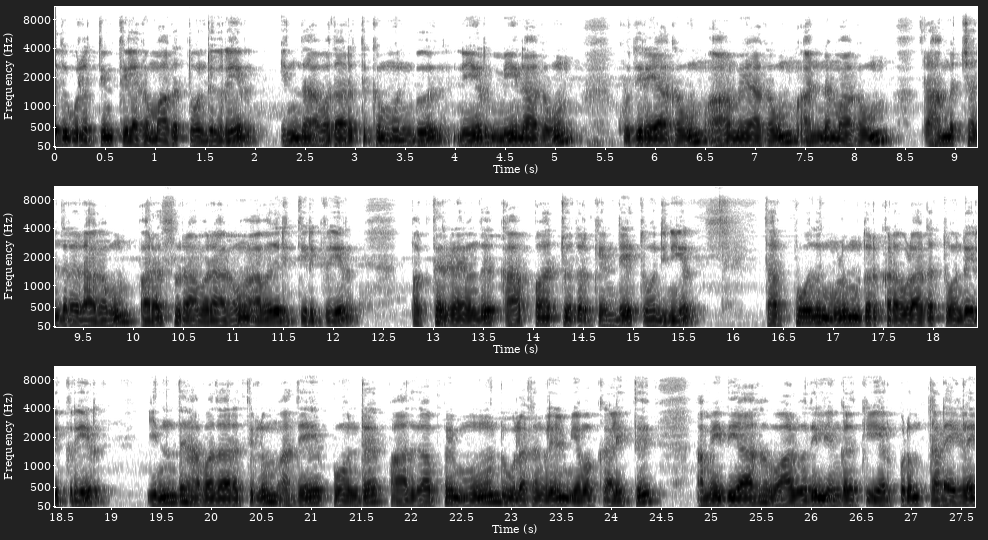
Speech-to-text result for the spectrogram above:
எதுகுலத்தின் திலகமாக தோன்றுகிறீர்? இந்த அவதாரத்துக்கு முன்பு நீர் மீனாகவும் குதிரையாகவும் ஆமையாகவும் அன்னமாகவும் ராமச்சந்திரராகவும் பரசுராமராகவும் அவதரித்திருக்கிறீர். பக்தர்களை வந்து காப்பாற்றுவதற்கென்றே தோன்றினீர். தற்போது முழு முதற் கடவுளாக தோன்றியிருக்கிறீர். இந்த அவதாரத்திலும் அதே போன்ற பாதுகாப்பை மூன்று உலகங்களிலும் எமக்கு அளித்து அமைதியாக வாழ்வதில் எங்களுக்கு ஏற்படும் தடைகளை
